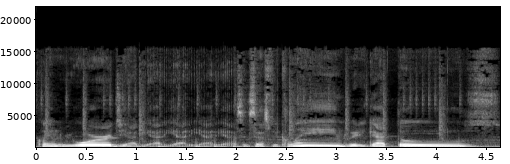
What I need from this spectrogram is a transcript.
Claim the rewards. Yada, yada, yada, yada, yada. Successfully claimed. We already got those.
